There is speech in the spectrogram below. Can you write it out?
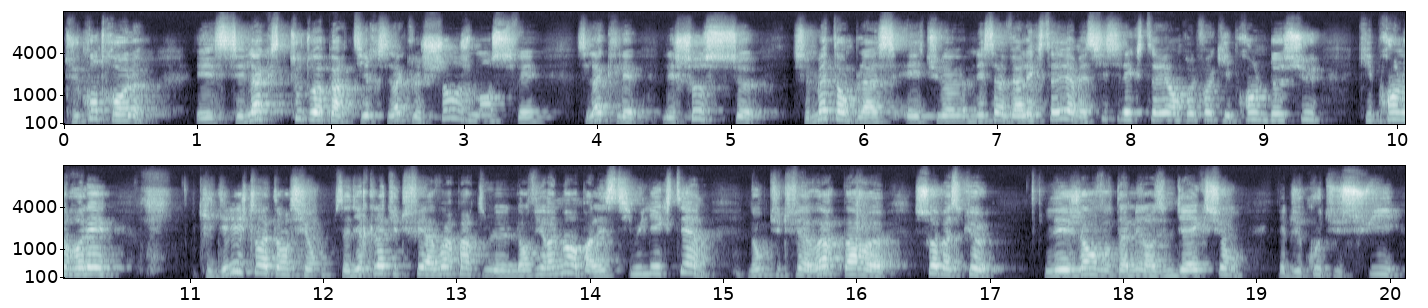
tu contrôles. Et c'est là que tout doit partir, c'est là que le changement se fait, c'est là que les, choses se, se, mettent en place et tu vas amener ça vers l'extérieur. Mais si c'est l'extérieur, encore une fois, qui prend le dessus, qui prend le relais, qui dirige ton attention. C'est-à-dire que là, tu te fais avoir par l'environnement, par les stimuli externes. Donc, tu te fais avoir par, euh, soit parce que les gens vont t'amener dans une direction, et du coup, tu suis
